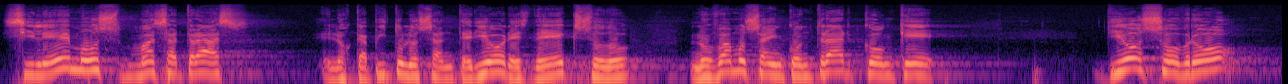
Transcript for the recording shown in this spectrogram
Si leemos más atrás, en los capítulos anteriores de Éxodo, nos vamos a encontrar con que Dios obró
